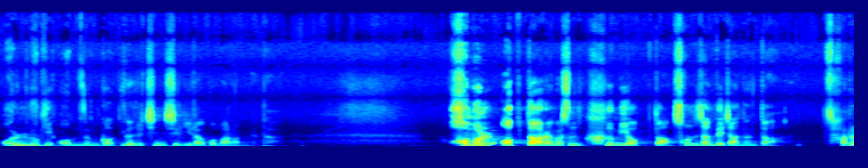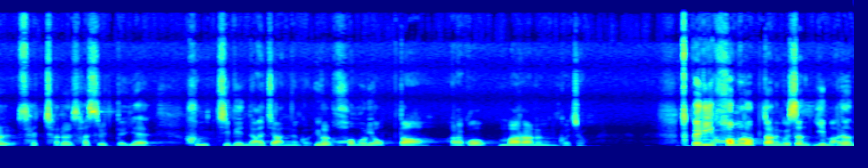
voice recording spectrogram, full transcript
얼룩이 없는 것 이것을 진실이라고 말합니다. 허물 없다라는 것은 흠이 없다, 손상되지 않는다. 차를 새 차를 샀을 때에 흠집이 나지 않는 것 이걸 허물이 없다라고 말하는 거죠. 특별히 허물 없다는 것은 이 말은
